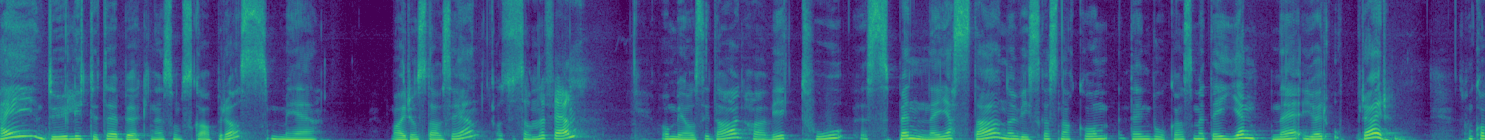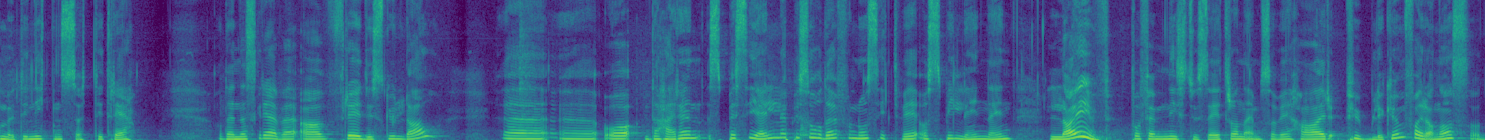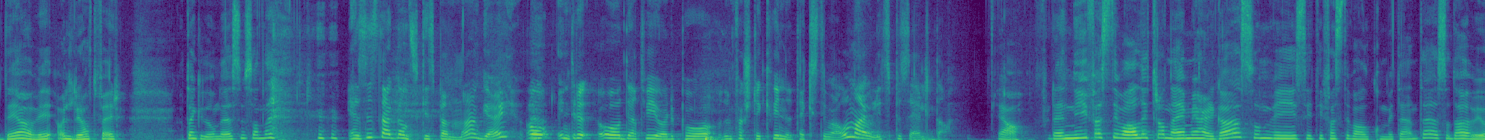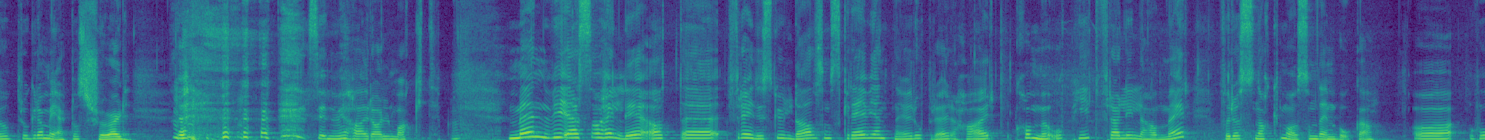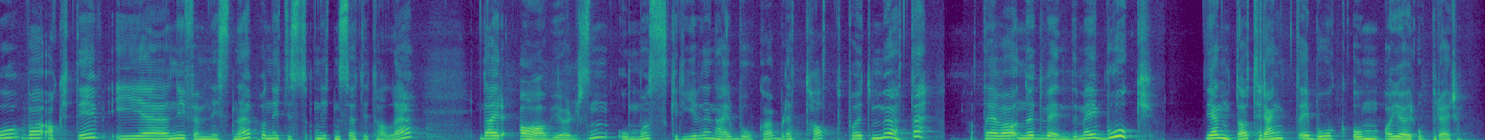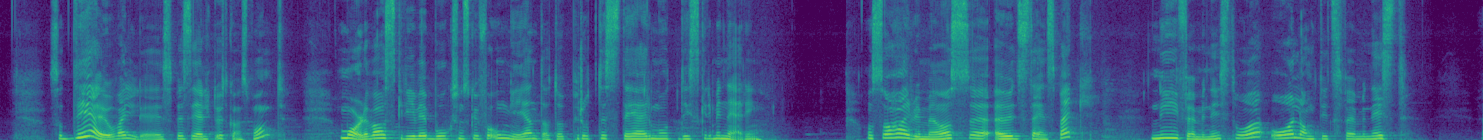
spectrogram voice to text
Hei, du lytter til Bøkene som skaper oss, med Marion Stavsøyen. Og Susanne Fehn. Og med oss i dag har vi to spennende gjester når vi skal snakke om den boka som heter 'Jentene gjør opprør', som kom ut i 1973. Og Den er skrevet av Frøydis Guldal. Eh, eh, og det her er en spesiell episode, for nå sitter vi og spiller inn den live på Feministhuset i Trondheim. Så vi har publikum foran oss, og det har vi aldri hatt før. Hva tenker du om det, Susanne? Jeg syns det er ganske spennende og gøy. Og, og, det at vi gjør det på den første kvinnetekstivalen, er jo litt spesielt, da. Ja, for det er en ny festival i Trondheim i helga som vi sitter i festivalkomiteen til, så da har vi jo programmert oss sjøl. Siden vi har all makt. Men vi er så heldige at uh, Frøydis Guldal, som skrev 'Jentene gjør opprør', har kommet opp hit fra Lillehammer for å snakke med oss om den boka. Og hun var aktiv i uh, Nyfeministene på 1970-tallet, der avgjørelsen om å skrive denne boka ble tatt på et møte. At det var nødvendig med ei bok. Jenta trengte ei bok om å gjøre opprør. Så det er jo veldig spesielt utgangspunkt. Målet var å skrive ei bok som skulle få unge jenter til å protestere mot diskriminering. Og så har vi med oss uh, Aud Steinsbekk, nyfeminist òg, og langtidsfeminist.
